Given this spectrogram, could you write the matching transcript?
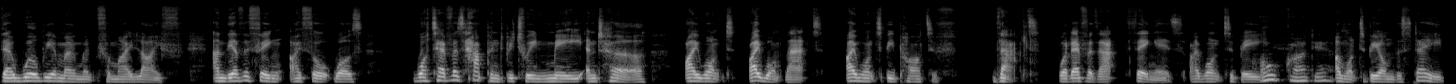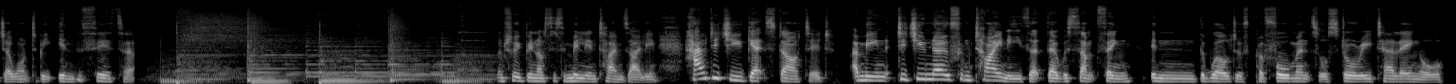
There will be a moment for my life. And the other thing I thought was, whatever's happened between me and her, I want, I want that. I want to be part of that, whatever that thing is. I want to be. Oh God, yeah. I want to be on the stage. I want to be in the theatre. I'm sure you've been asked this a million times, Eileen. How did you get started? I mean, did you know from tiny that there was something in the world of performance or storytelling or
